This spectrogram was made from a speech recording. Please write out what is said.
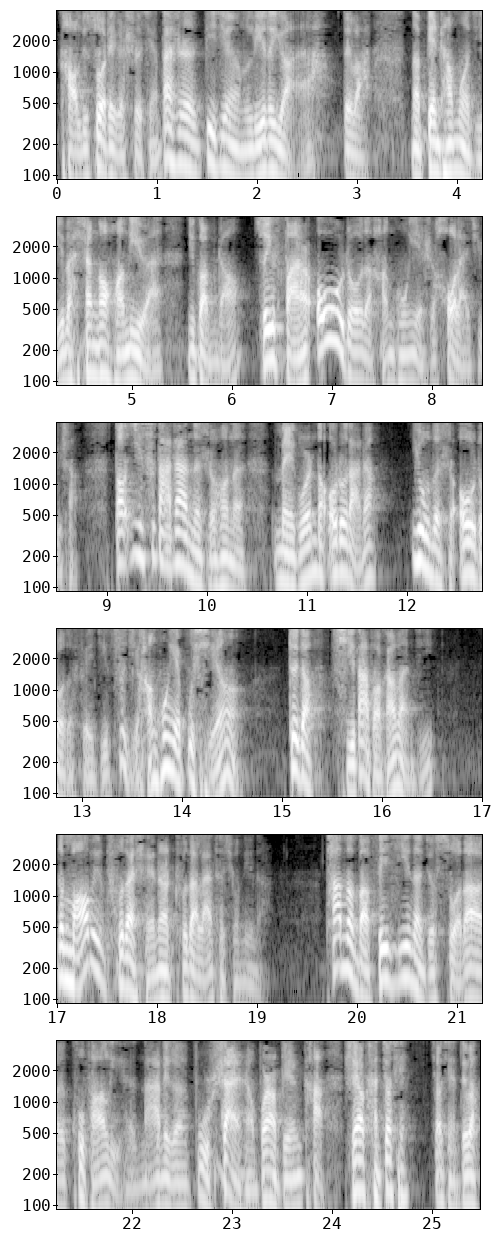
考虑做这个事情，但是毕竟离得远啊，对吧？那鞭长莫及吧，山高皇帝远，你管不着，所以反而欧洲的航空业是后来居上。到一次大战的时候呢，美国人到欧洲打仗用的是欧洲的飞机，自己航空业不行，这叫起大早赶晚集。那毛病出在谁那？出在莱特兄弟那儿。他们把飞机呢就锁到库房里，拿这个布扇上，不让别人看。谁要看交钱，交钱，对吧？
